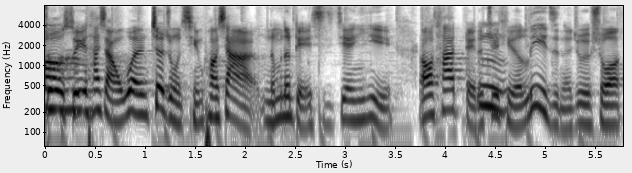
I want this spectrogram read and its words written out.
说，所以他想问这种情况下能不能给一些建议。然后他给的具体的例子呢，就是说，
